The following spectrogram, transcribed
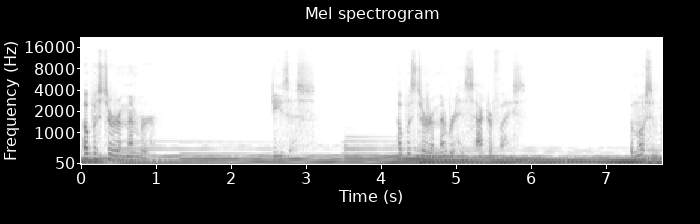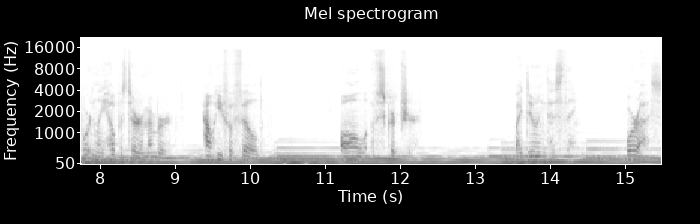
help us to remember Jesus. Help us to remember his sacrifice. But most importantly, help us to remember how he fulfilled all of Scripture by doing this thing for us.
